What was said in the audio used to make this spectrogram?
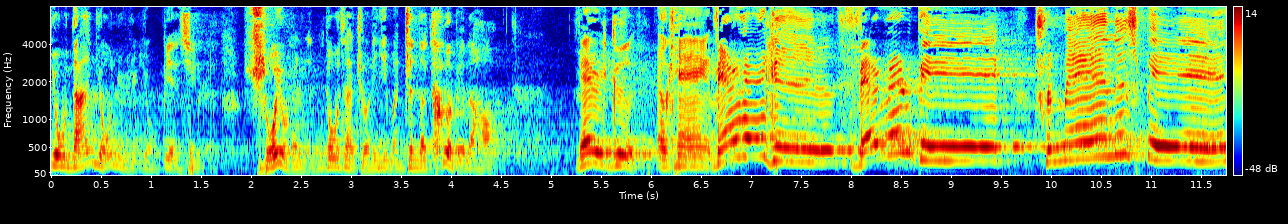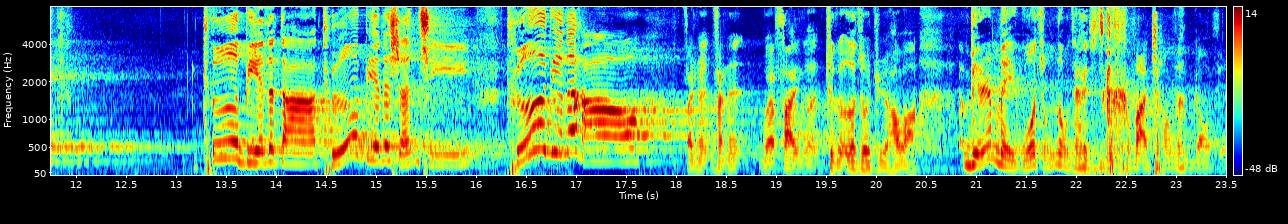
有男有女，有变性人，所有的人都在这里，你们真的特别的好。Very good, okay. Very, very good. Very, very big. Tremendous big. 特别的大，特别的神奇，特别的好。反正反正，我要发一个这个恶作剧，好不好？别人美国总统在发长文告别，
